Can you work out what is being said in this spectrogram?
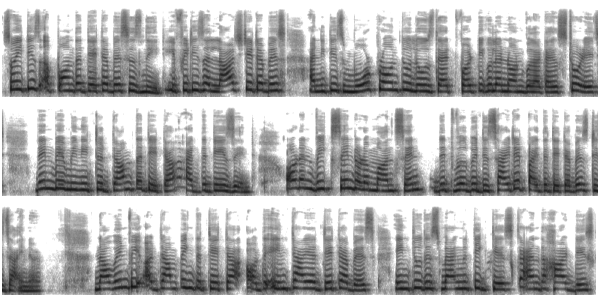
So it is upon the database's need. If it is a large database and it is more prone to lose that particular non-volatile storage, then we need to dump the data at the day's end or a week's end or a month's end that will be decided by the database designer. Now, when we are dumping the data or the entire database into this magnetic disk and the hard disk,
